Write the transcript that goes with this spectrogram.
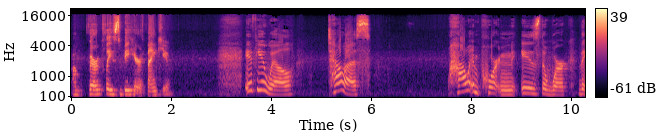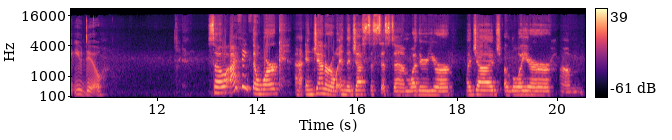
I'm very pleased to be here. Thank you. If you will, tell us how important is the work that you do? So, I think the work uh, in general in the justice system, whether you're a judge, a lawyer, um,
